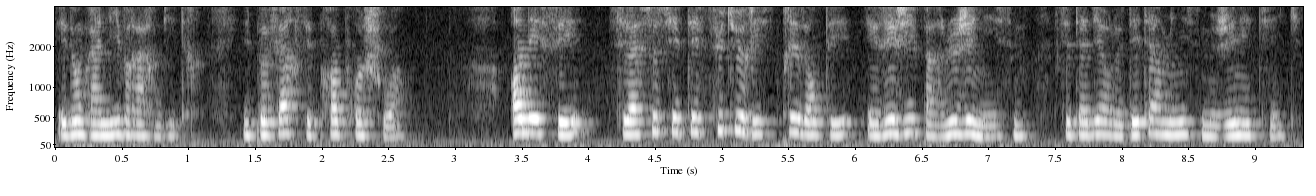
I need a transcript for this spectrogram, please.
et donc un libre arbitre il peut faire ses propres choix. En effet, si la société futuriste présentée est régie par l'eugénisme, c'est-à-dire le déterminisme génétique,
